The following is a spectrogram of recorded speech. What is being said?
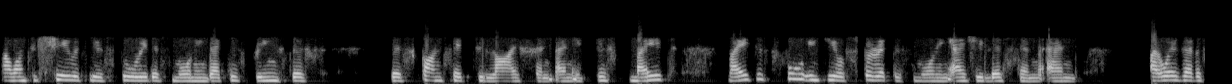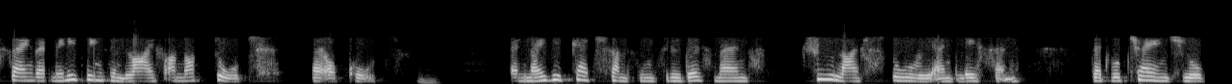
I want to share with you a story this morning that just brings this this concept to life and, and it just made may it just fall into your spirit this morning as you listen and I always have a saying that many things in life are not taught, they are caught. Mm. And maybe catch something through this man's true life story and lesson that will change your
